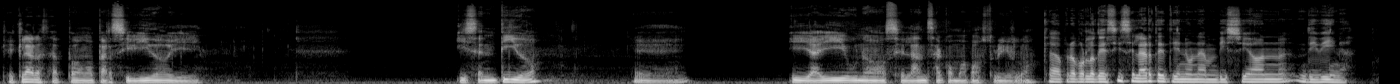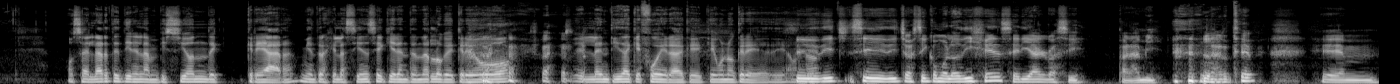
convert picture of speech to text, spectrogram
que, claro, está como percibido y, y sentido. eh, y ahí uno se lanza como a construirlo. Claro, pero por lo que decís, el arte tiene una ambición divina. O sea, el arte tiene la ambición de crear, mientras que la ciencia quiere entender lo que creó la entidad que fuera, que, que uno cree, digamos. Sí, ¿no? dich- sí, dicho así como lo dije, sería algo así, para mí, el arte. Em,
